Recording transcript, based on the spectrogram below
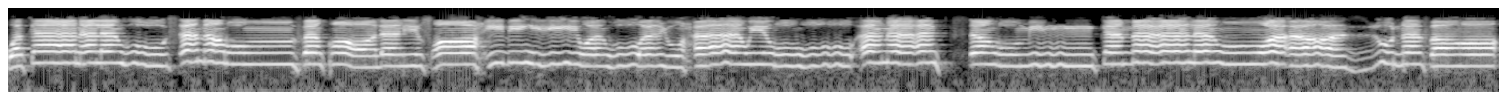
وَكَانَ لَهُ ثَمَرٌ فَقَالَ لِصَاحِبِهِ وَهُوَ يُحَاوِرُهُ أَنَا أَكْثَرُ مِنكَ مَالًا وَأَعَزُّ نَفَرًا.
